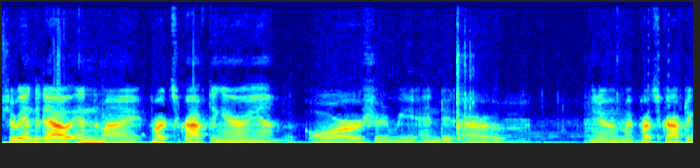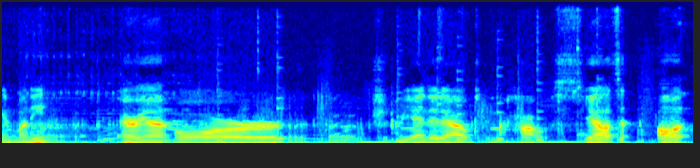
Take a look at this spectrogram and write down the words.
Should we end it out in my parts crafting area? Or should we end it out, you know, in my parts crafting and money area? Or we end it out in the house? Yeah, let's, I'll,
